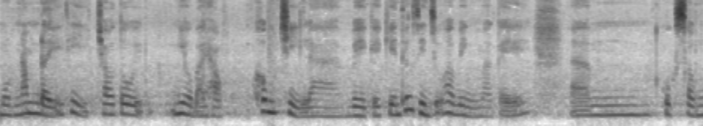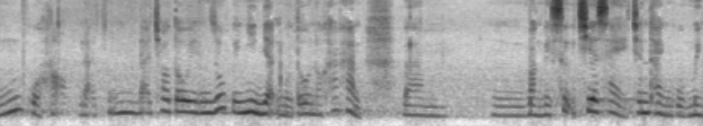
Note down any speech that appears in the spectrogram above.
một năm đấy thì cho tôi nhiều bài học không chỉ là về cái kiến thức gìn giữ hòa bình mà cái um, cuộc sống của họ đã đã cho tôi giúp cái nhìn nhận của tôi nó khác hẳn. Và bằng cái sự chia sẻ chân thành của mình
